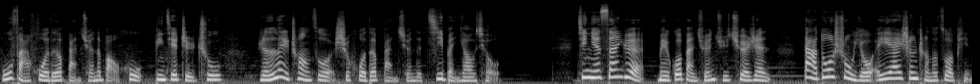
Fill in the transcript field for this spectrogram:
无法获得版权的保护，并且指出人类创作是获得版权的基本要求。今年三月，美国版权局确认，大多数由 AI 生成的作品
